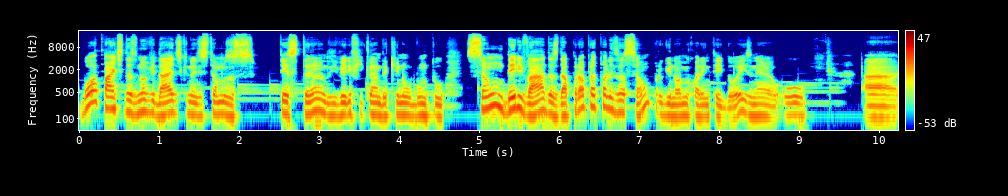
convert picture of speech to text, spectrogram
Boa parte das novidades que nós estamos testando e verificando aqui no Ubuntu são derivadas da própria atualização para o Gnome 42, né? O, ah,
